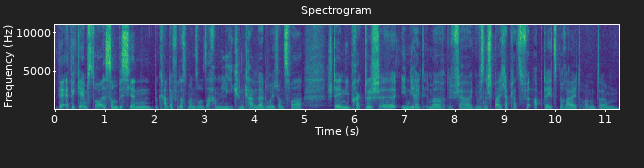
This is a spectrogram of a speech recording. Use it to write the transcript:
der Epic Game Store ist so ein bisschen bekannt dafür, dass man so Sachen leaken kann dadurch. Und zwar stellen die praktisch äh, indirekt immer ja, gewissen Speicherplatz für Updates bereit. Und ähm,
